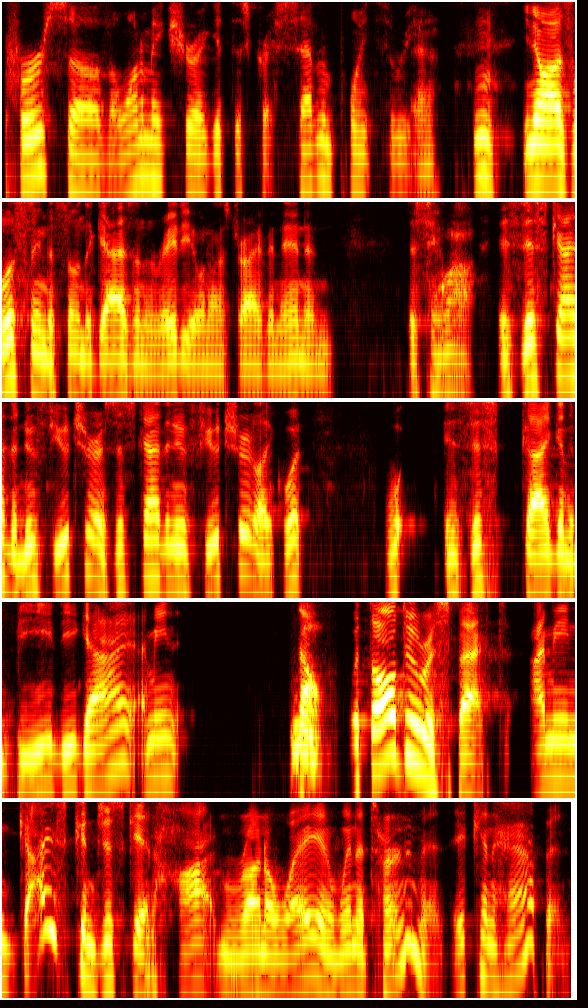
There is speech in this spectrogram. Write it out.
Purse of I want to make sure I get this correct. Seven point three. Yeah. Hmm. You know, I was listening to some of the guys on the radio when I was driving in, and they're saying, "Wow, is this guy the new future? Is this guy the new future? Like, what? What is this guy going to be the guy?" I mean, No, with all due respect, I mean, guys can just get hot and run away and win a tournament. It can happen.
